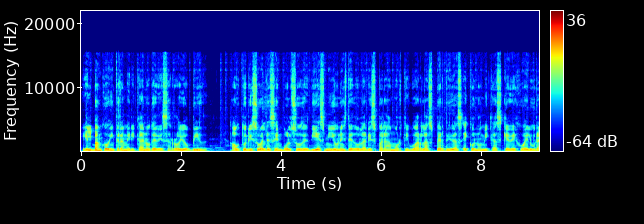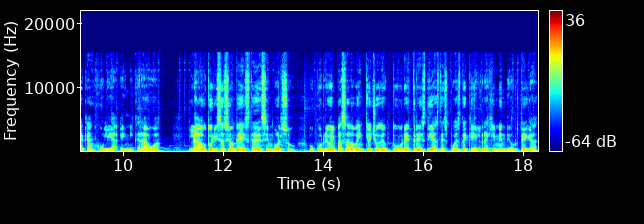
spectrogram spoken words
El Banco Interamericano de Desarrollo BID autorizó el desembolso de 10 millones de dólares para amortiguar las pérdidas económicas que dejó el huracán Julia en Nicaragua. La autorización de este desembolso ocurrió el pasado 28 de octubre, tres días después de que el régimen de Ortega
